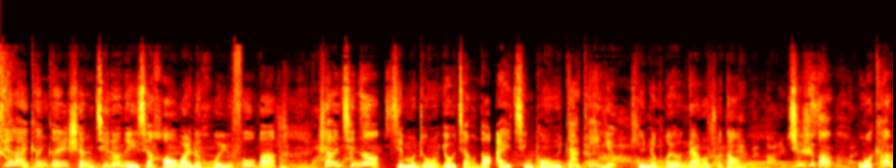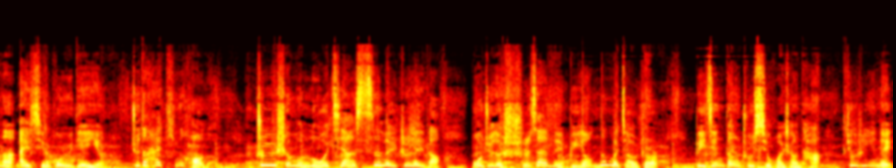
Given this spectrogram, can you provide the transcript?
接来看看上期都有哪些好玩的回复吧。上一期呢，节目中有讲到《爱情公寓》大电影，听众朋友 never 说道：“其实吧，我看完《爱情公寓》电影，觉得还挺好的。至于什么逻辑啊、思维之类的，我觉得实在没必要那么较真儿。毕竟当初喜欢上他，就是因为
